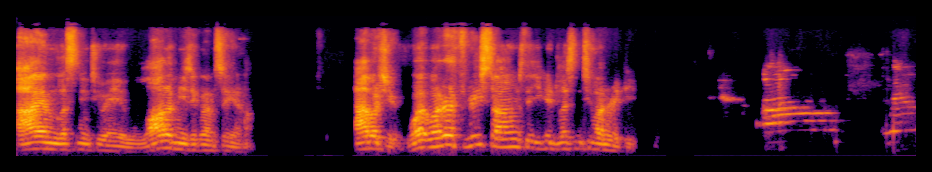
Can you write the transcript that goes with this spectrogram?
I am listening to a lot of music when I'm sitting at home. How about you? What What are three songs that you could listen to on repeat? Um, well,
